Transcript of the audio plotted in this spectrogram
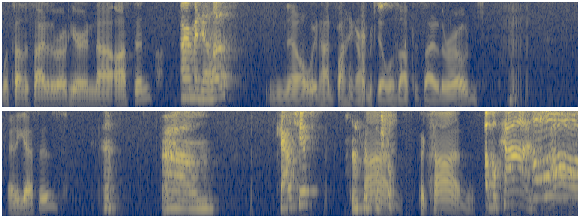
What's on the side of the road here in uh, Austin? Armadillos. No, we're not buying armadillos off the side of the road. Any guesses? um cow chips. Pecans. pecans. Oh, pecans. Oh!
